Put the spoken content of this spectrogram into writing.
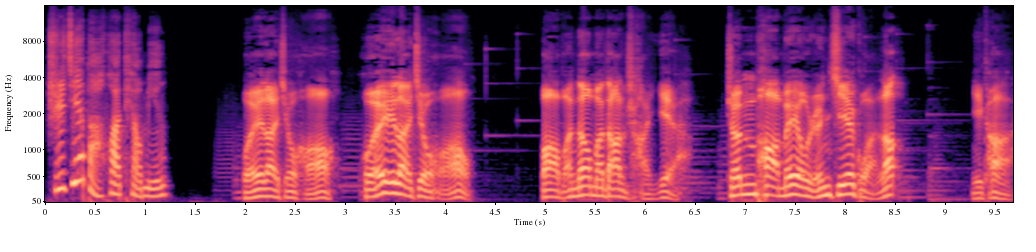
直接把话挑明：“回来就好，回来就好。爸爸那么大的产业，真怕没有人接管了。你看。”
